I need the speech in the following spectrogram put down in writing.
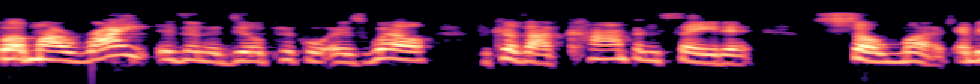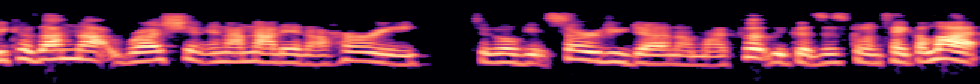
But my right is in a dill pickle as well because I've compensated so much. And because I'm not rushing and I'm not in a hurry to go get surgery done on my foot because it's going to take a lot,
